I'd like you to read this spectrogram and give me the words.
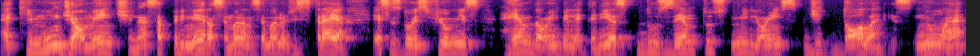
é que mundialmente, nessa primeira semana, na semana de estreia, esses dois filmes rendam em bilheterias 200 milhões de dólares. Não é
